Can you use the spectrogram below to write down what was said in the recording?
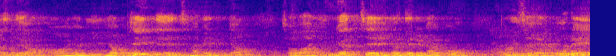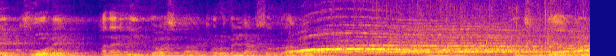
하는데요. 어, 여기 옆에 있는 자매는요 저와 6년째 연애를 하고 또 이제 올해 9월에 하나님의 인도하신 날에 결혼을 약속하고 어, 네, 준비하고 있는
